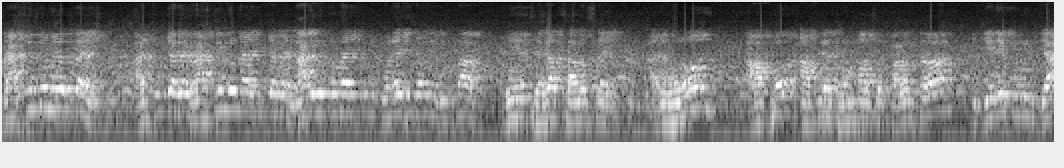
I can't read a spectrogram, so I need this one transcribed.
राष्ट्रीयत्व मिळत नाही. आणि तुमच्याकडे राष्ट्रीयत्व नाही तुमच्याकडे नागरिकत्व नाही तुम्ही कोण्या देशामध्ये घुसणार? हे जगात चालत नाही. आणि म्हणून आपण आपल्या धर्माचं पालन करा की जेणेकरून ज्या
